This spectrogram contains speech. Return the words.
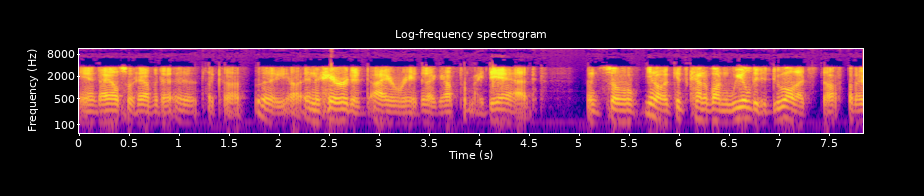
and I also have a, a like a, a uh, an inherited IRA that I got from my dad. And so, you know, it gets kind of unwieldy to do all that stuff, but I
